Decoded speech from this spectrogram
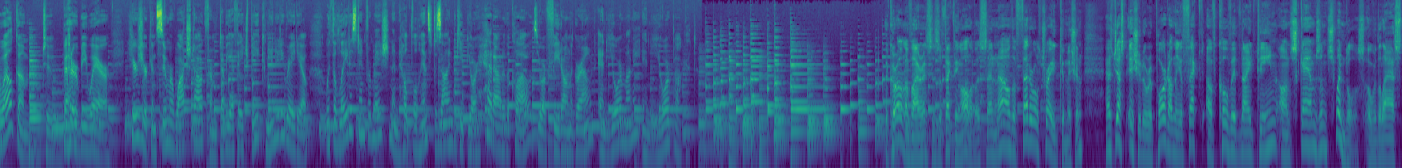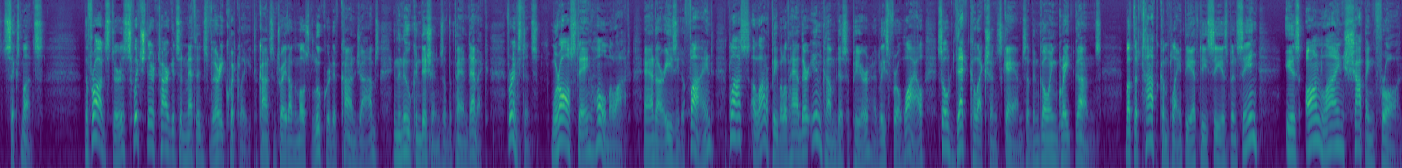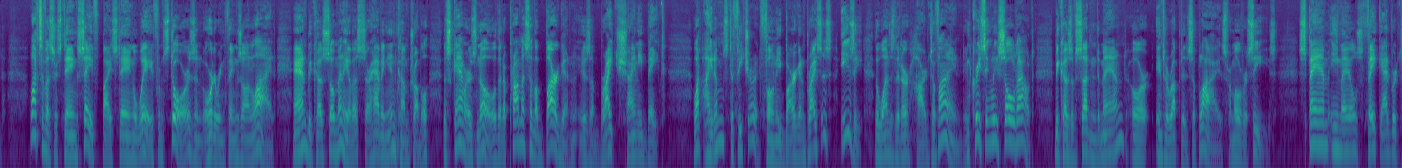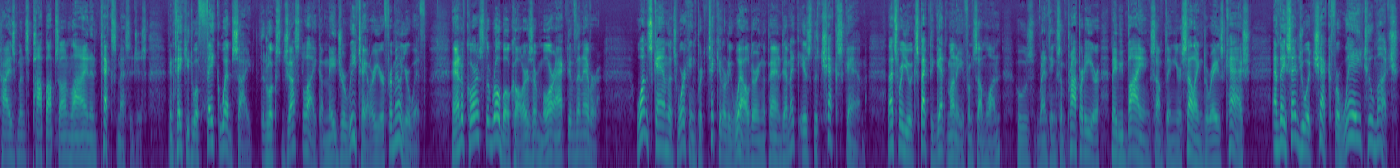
Welcome to Better Beware. Here's your consumer watchdog from WFHB Community Radio with the latest information and helpful hints designed to keep your head out of the clouds, your feet on the ground, and your money in your pocket. The coronavirus is affecting all of us, and now the Federal Trade Commission has just issued a report on the effect of COVID 19 on scams and swindles over the last six months. The fraudsters switched their targets and methods very quickly to concentrate on the most lucrative con jobs in the new conditions of the pandemic. For instance, we're all staying home a lot and are easy to find. Plus, a lot of people have had their income disappear, at least for a while, so debt collection scams have been going great guns. But the top complaint the FTC has been seeing is online shopping fraud. Lots of us are staying safe by staying away from stores and ordering things online. And because so many of us are having income trouble, the scammers know that a promise of a bargain is a bright, shiny bait. What items to feature at phony bargain prices? Easy. The ones that are hard to find, increasingly sold out because of sudden demand or interrupted supplies from overseas. Spam emails, fake advertisements, pop ups online, and text messages can take you to a fake website that looks just like a major retailer you're familiar with. And of course, the robocallers are more active than ever. One scam that's working particularly well during the pandemic is the check scam. That's where you expect to get money from someone who's renting some property or maybe buying something you're selling to raise cash, and they send you a check for way too much.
